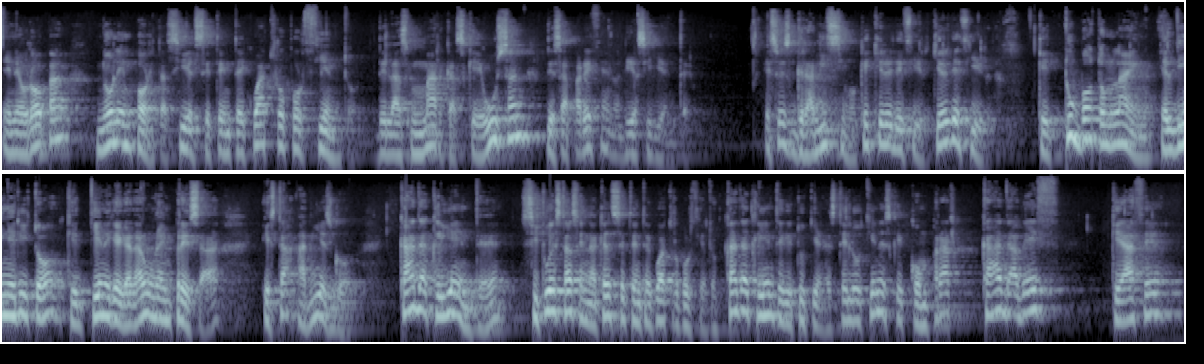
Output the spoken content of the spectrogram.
en Europa no le importa si el 74% de las marcas que usan desaparecen al día siguiente. Eso es gravísimo. ¿Qué quiere decir? Quiere decir que tu bottom line, el dinerito que tiene que ganar una empresa, está a riesgo. Cada cliente, si tú estás en aquel 74%, cada cliente que tú tienes, te lo tienes que comprar cada vez que hace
